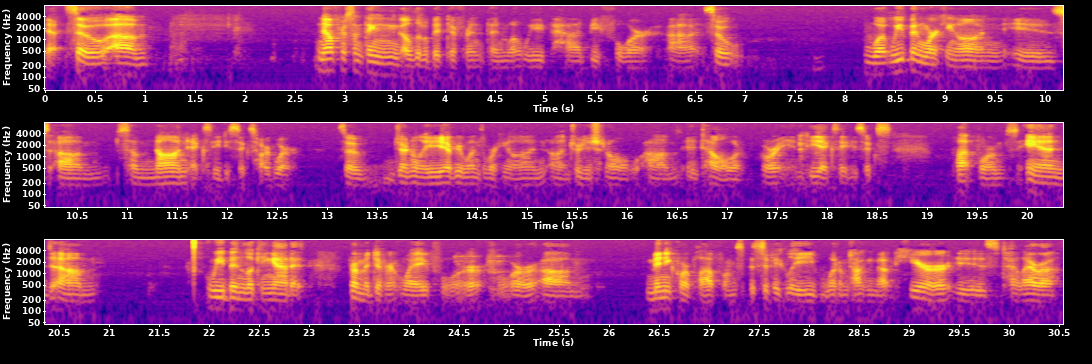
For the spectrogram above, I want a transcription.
Yeah. So um, now for something a little bit different than what we've had before. Uh, so what we've been working on is um, some non-x86 hardware. So generally, everyone's working on, on traditional um, Intel or, or AMD x86 platforms. And um, we've been looking at it from a different way for, for um, many-core platforms. Specifically, what I'm talking about here is Tilera.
